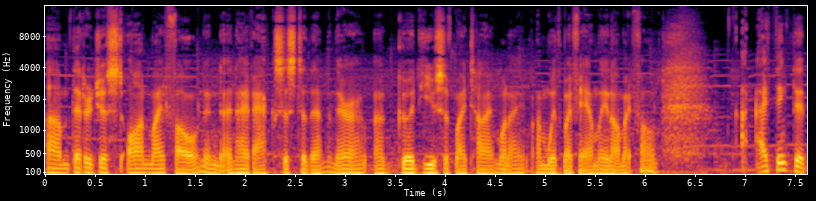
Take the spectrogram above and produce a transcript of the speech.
um, that are just on my phone and, and I have access to them, and they're a, a good use of my time when I, I'm with my family and on my phone. I- I think that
